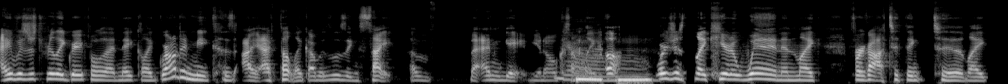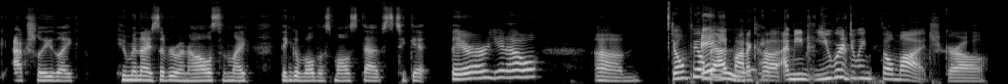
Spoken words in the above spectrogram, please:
I was just really grateful that Nick like grounded me because I, I felt like I was losing sight of the end game, you know, because I'm like, oh, we're just like here to win and like forgot to think to like actually like humanize everyone else and like think of all the small steps to get there, you know? Um, don't feel bad monica i mean you were doing so much girl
